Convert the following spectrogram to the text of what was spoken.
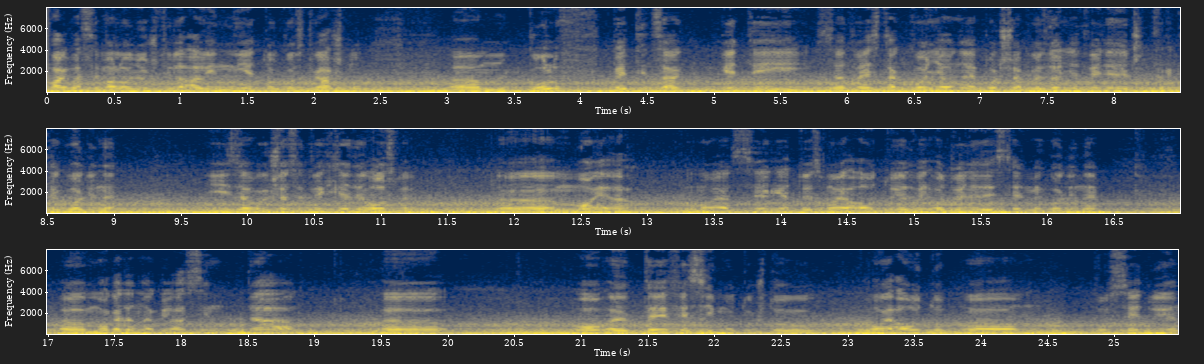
farba se malo oljuštila, ali nije toliko strašno. Golf petica GTI sa 200 konja, ona je počela proizvodnje 2004. godine i završila se 2008. moja, serija, to je moje auto je od 2007. godine. moga da naglasim da TFSI motor što ovaj auto posjeduje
